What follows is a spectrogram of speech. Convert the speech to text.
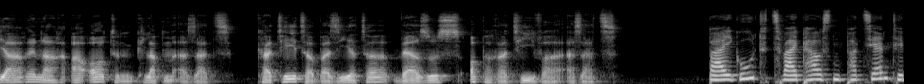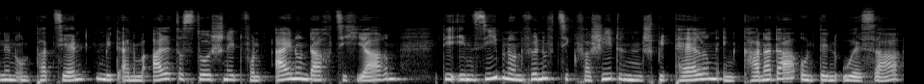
Jahre nach Aortenklappenersatz, katheterbasierter versus operativer Ersatz. Bei gut 2000 Patientinnen und Patienten mit einem Altersdurchschnitt von 81 Jahren, die in 57 verschiedenen Spitälern in Kanada und den USA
